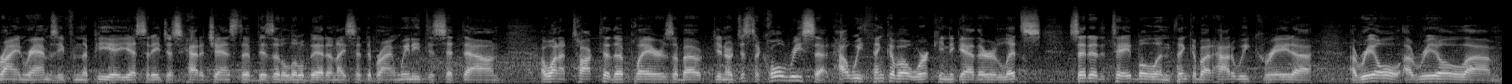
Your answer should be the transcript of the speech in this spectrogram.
Brian Ramsay from the PA yesterday just had a chance to visit a little bit, and I said to Brian, we need to sit down. I want to talk to the players about, you know, just a whole reset, how we think about working together. Let's sit at a table and think about how do we create a, a real, a real um,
